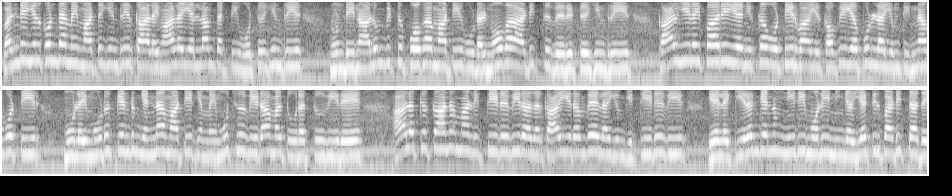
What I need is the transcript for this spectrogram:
வண்டியில் கொண்டமை மாட்டுகின்றீர் காலை மாலை எல்லாம் தட்டி ஓட்டுகின்றீர். நுண்டினாலும் விட்டு போக மாட்டீர் உடல் நோவ அடித்து வெருட்டுகின்றீர். கால்கீழை பாரிய நிற்க ஒட்டீர் வாயிற் கவ்விய புல்லையும் தின்ன ஒட்டீர். மூளை முடுக்கென்றும் எண்ண மாட்டீர்? எம்மை மூச்சு விடாமல் தூரத்துவீரே ஆளுக்கு காணாமல் இத்திடுவீர் அதற்கு ஆயிரம் வேலையும் இட்டிடுவீர். ஏழைக்கு இறங்கென்னும் நீதிமொழி நீங்கள் ஏட்டில் படித்ததை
